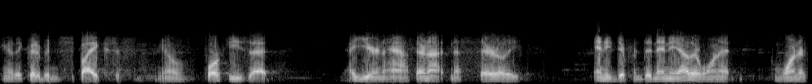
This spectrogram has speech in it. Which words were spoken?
You know they could have been spikes, if, you know, porkies at a year and a half. They're not necessarily any different than any other one at one or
